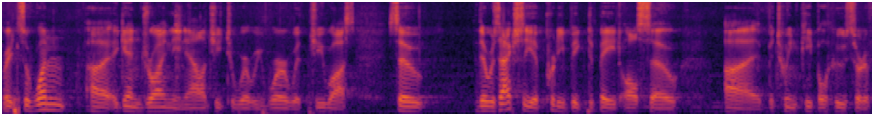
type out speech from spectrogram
Right, so one, uh, again, drawing the analogy to where we were with GWAS. So there was actually a pretty big debate also uh, between people who sort of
